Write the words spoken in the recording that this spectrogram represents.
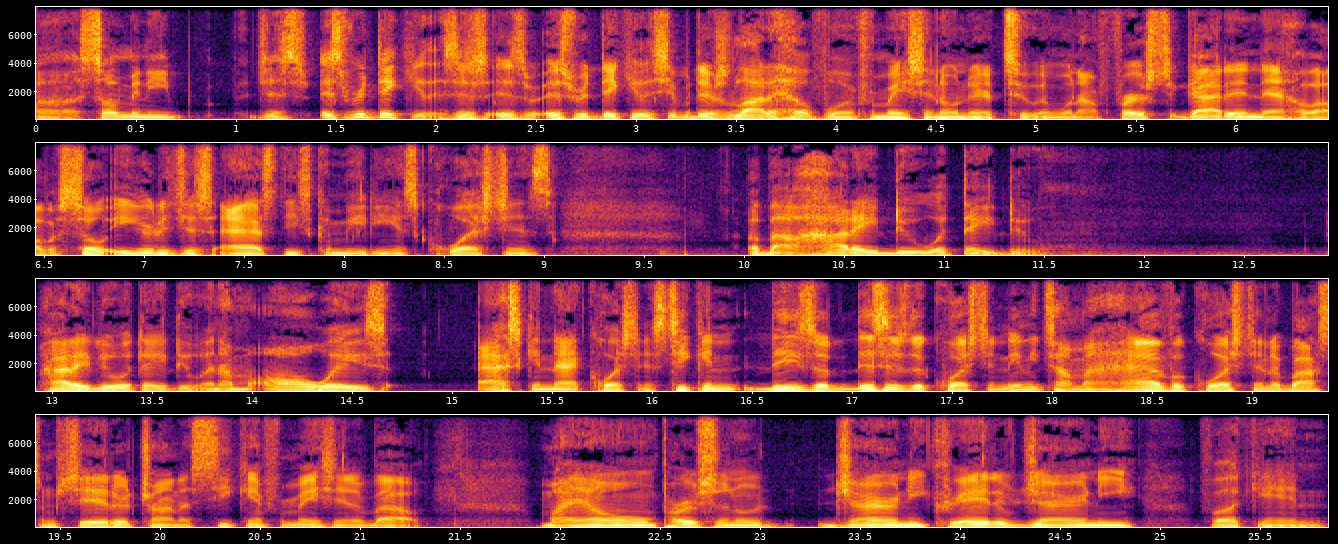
Uh, so many, just it's ridiculous. It's, it's, it's ridiculous. But there's a lot of helpful information on there too. And when I first got in that hole, I was so eager to just ask these comedians questions about how they do what they do, how they do what they do, and I'm always asking that question seeking these are this is the question. Anytime i have a question about some shit or trying to seek information about my own personal journey creative journey fucking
